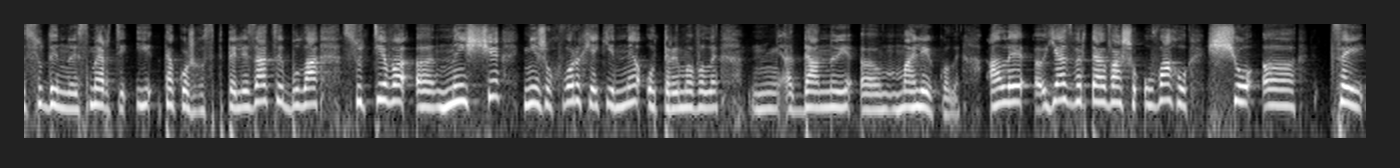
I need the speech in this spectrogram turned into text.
судинної смерті і також госпіталізації була суттєво е, нижче, ніж у хворих, які не отримували даної е, молекули. Але е, я звертаю вашу увагу, що е, цей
